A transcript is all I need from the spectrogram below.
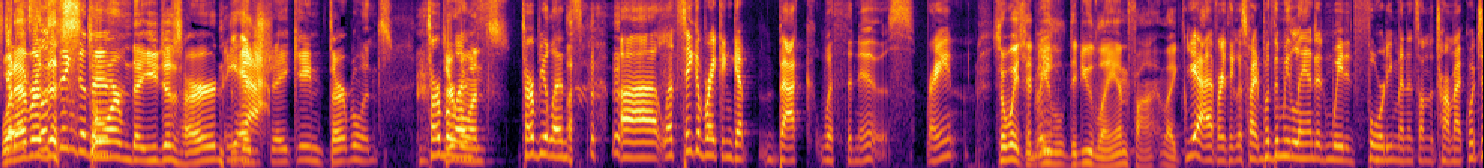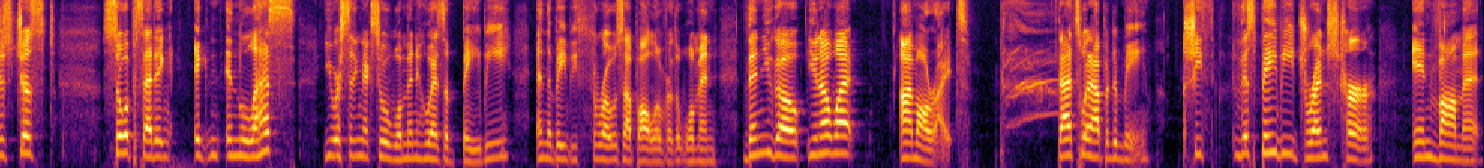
Whatever the to this- storm that you just heard, Yeah. the shaking turbulence. Turbulence. Turbulence. uh, let's take a break and get back with the news, right? So wait, Should did you did you land fine? Like Yeah, everything was fine. But then we landed and waited 40 minutes on the tarmac, which is just so upsetting. Ig- unless you are sitting next to a woman who has a baby and the baby throws up all over the woman, then you go, you know what? I'm all right. That's what happened to me. She, this baby drenched her in vomit,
